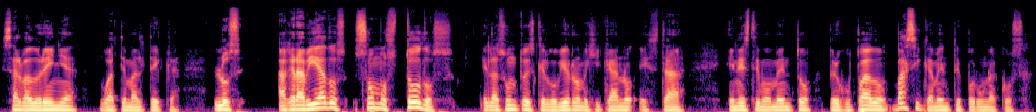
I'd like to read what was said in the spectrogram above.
salvadoreña, guatemalteca. Los agraviados somos todos. El asunto es que el gobierno mexicano está en este momento preocupado básicamente por una cosa,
